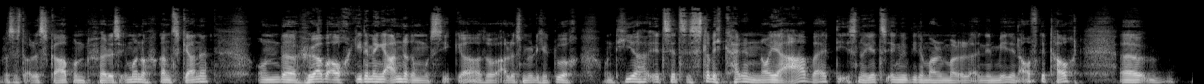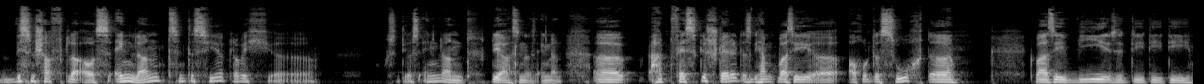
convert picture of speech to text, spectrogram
was es da alles gab und höre das immer noch ganz gerne und äh, höre aber auch jede Menge andere Musik, ja, also alles mögliche durch. Und hier jetzt jetzt ist glaube ich keine neue Arbeit, die ist nur jetzt irgendwie wieder mal mal in den Medien aufgetaucht. Äh, Wissenschaftler aus England sind das hier, glaube ich, äh, sind die aus England? Ja, sind aus England. Äh, hat festgestellt, also die haben quasi äh, auch untersucht, äh, quasi wie die die die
